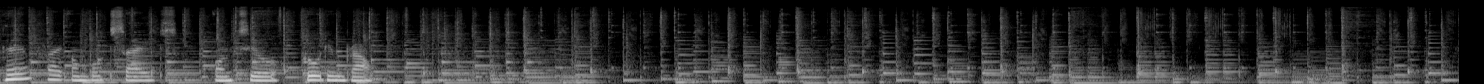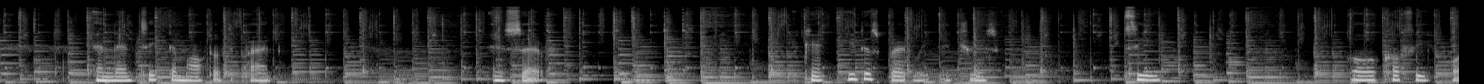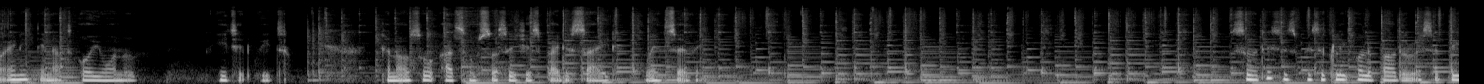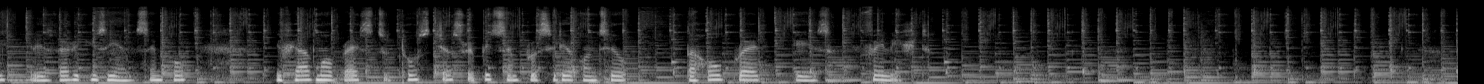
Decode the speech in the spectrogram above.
Them fry on both sides until golden brown. And then take them out of the pan and serve. You can eat this bread with a juice, tea, or coffee or anything at all you want to eat it with. You can also add some sausages by the side when serving. So this is basically all about the recipe. It is very easy and simple. If you have more breads to toast, just repeat same procedure until the whole bread is finished.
